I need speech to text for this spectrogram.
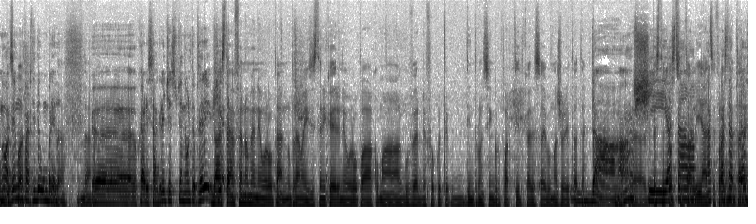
nu avem un partid de umbrelă da, da. Uh, care să agrege suficient de multă putere. Dar și asta e un fenomen european. Nu prea mai există nicăieri în Europa acum guverne făcute dintr-un singur partid care să aibă majoritatea. Da, prea, și asta, alianțe, a, asta ar putea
